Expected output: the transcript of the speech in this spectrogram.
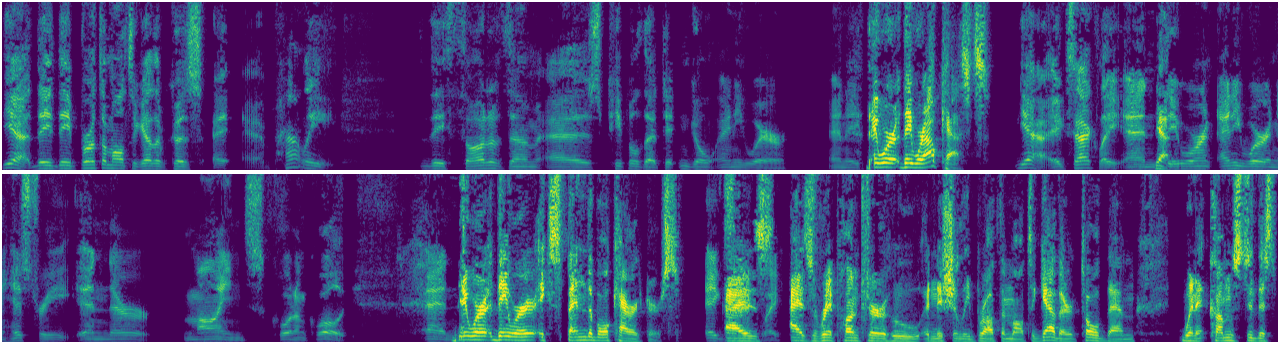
Yeah, they they brought them all together because uh, apparently they thought of them as people that didn't go anywhere, and they They were they were outcasts. yeah exactly, and Yeah. they weren't anywhere in history in their minds, quote unquote, and They were they were expendable characters. Exactly As as Rip Hunter, who initially brought them all together, told them when it comes to this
